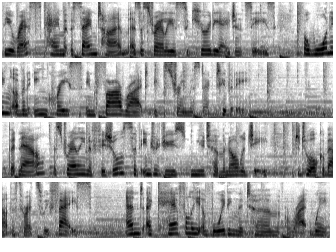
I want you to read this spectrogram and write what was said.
The arrests came at the same time as Australia's security agencies were warning of an increase in far right extremist activity. But now, Australian officials have introduced new terminology to talk about the threats we face and are carefully avoiding the term right wing.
